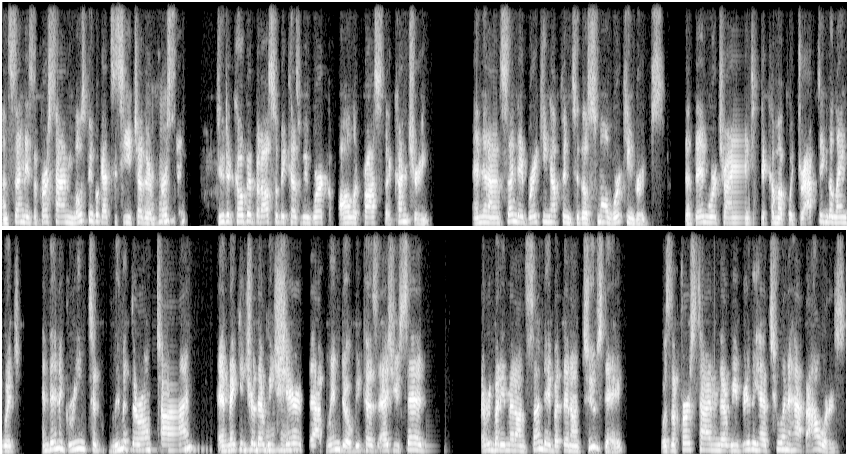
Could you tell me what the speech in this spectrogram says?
On Sunday is the first time most people got to see each other in Mhm. person due to COVID, but also because we work all across the country. And then on Sunday, breaking up into those small working groups that then we're trying to come up with drafting the language and then agreeing to limit their own time and making sure that we Mhm. shared that window. Because as you said, everybody met on Sunday, but then on Tuesday was the first time that we really had two and a half hours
